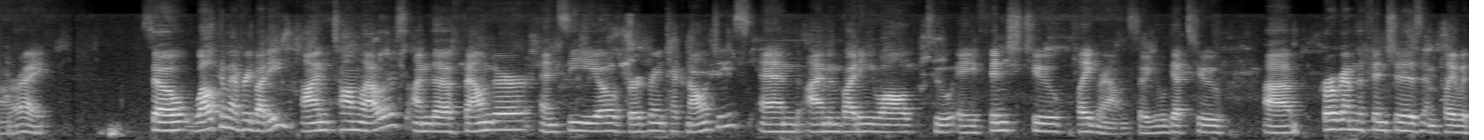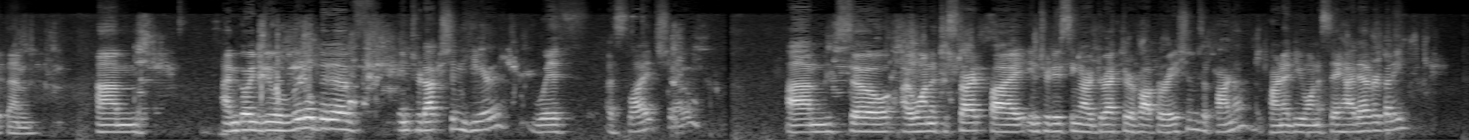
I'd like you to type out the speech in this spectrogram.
All right. So welcome everybody. I'm Tom Lauwers. I'm the founder and CEO of BirdBrain Technologies, and I'm inviting you all to a Finch 2 playground. So you'll get to uh, program the finches and play with them. Um, I'm going to do a little bit of introduction here with a slideshow. Um, so I wanted to start by introducing our Director of Operations, Aparna. Aparna, do you want to say hi to everybody?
